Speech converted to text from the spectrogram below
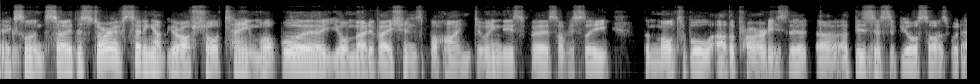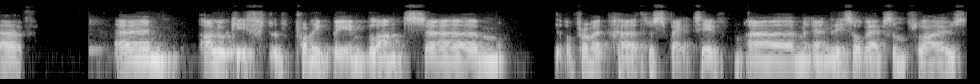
Excellent. So the story of setting up your offshore team, what were your motivations behind doing this versus obviously the multiple other priorities that a business of your size would have? Um, I look, if probably being blunt, um, from a Perth perspective, um, and this sort of ebbs and flows,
